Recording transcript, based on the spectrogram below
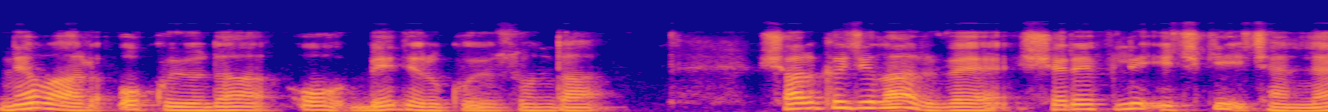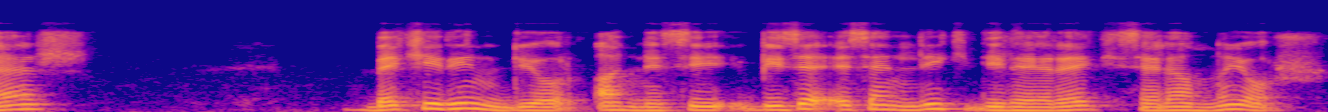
Ne var o kuyuda, o Bedir kuyusunda? Şarkıcılar ve şerefli içki içenler, Bekir'in diyor annesi bize esenlik dileyerek selamlıyor.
